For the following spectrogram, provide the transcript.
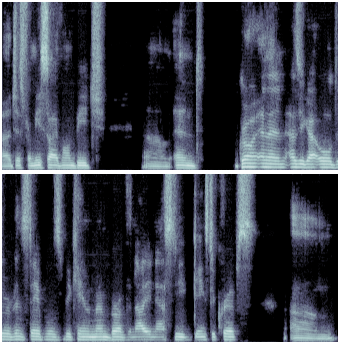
uh, just from East Side Long Beach, um, and growing and then as he got older vince staples became a member of the naughty nasty gangster crips. Um,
